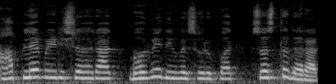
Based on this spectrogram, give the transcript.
आपल्या बीड शहरात भव्य दिव्य स्वरूपात स्वस्त दरात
